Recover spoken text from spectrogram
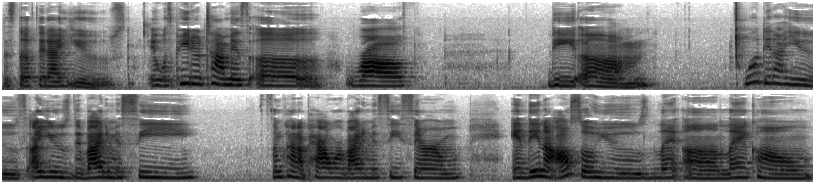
the stuff that i used it was peter thomas uh Roth the um what did i use i used the vitamin c some kind of power vitamin c serum and then i also used uh, lancome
